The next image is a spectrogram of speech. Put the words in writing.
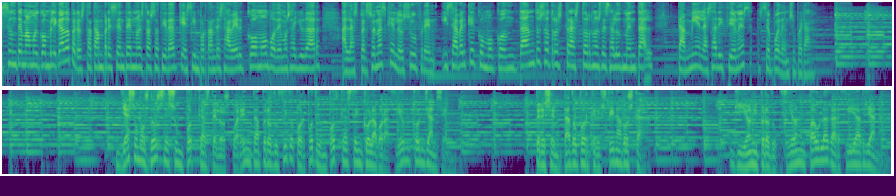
Es un tema muy complicado, pero está tan presente en nuestra sociedad que es importante saber cómo podemos ayudar a las personas que lo sufren y saber que como con tantos otros trastornos de salud mental, también las adicciones se pueden superar. Ya Somos Dos es un podcast de los 40 producido por Podium Podcast en colaboración con Janssen. Presentado por Cristina Bosca. Guión y producción Paula García Viana.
